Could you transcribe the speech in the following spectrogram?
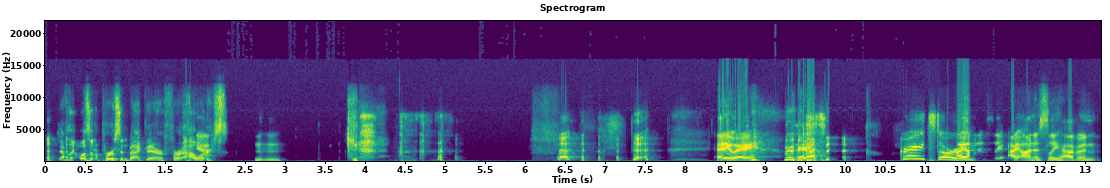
Definitely wasn't a person back there for hours. Mm-mm. anyway, great story I honestly, I honestly haven't,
